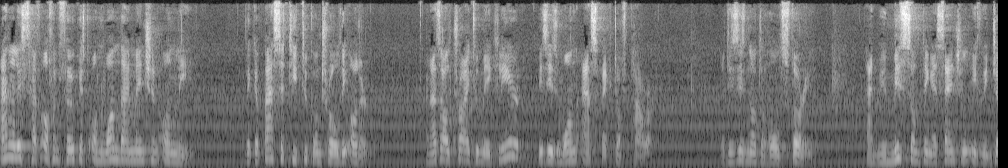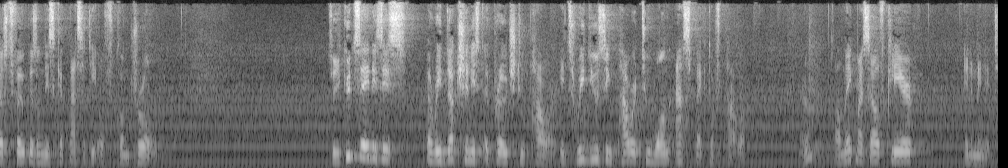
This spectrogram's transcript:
analysts have often focused on one dimension only the capacity to control the other. And as I'll try to make clear, this is one aspect of power. But this is not the whole story. And we miss something essential if we just focus on this capacity of control. So you could say this is a reductionist approach to power. It's reducing power to one aspect of power. I'll make myself clear in a minute.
